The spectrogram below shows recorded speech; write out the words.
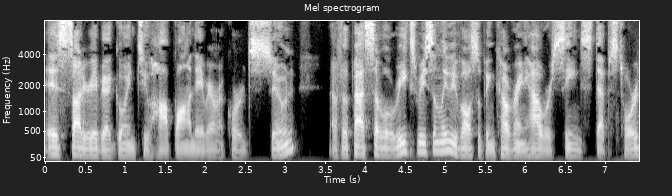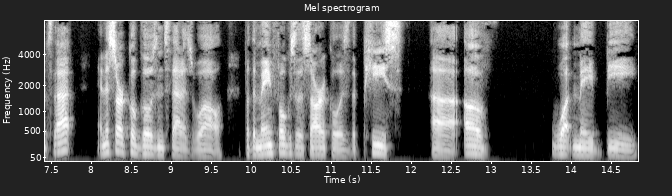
is Saudi Arabia going to hop on the Abraham Accords soon? Uh, for the past several weeks recently, we've also been covering how we're seeing steps towards that. And this article goes into that as well. But the main focus of this article is the piece uh, of what may be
